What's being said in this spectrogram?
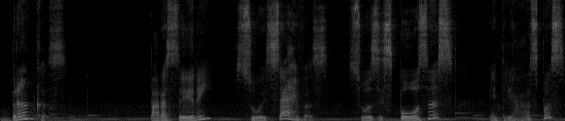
brancas para serem suas servas, suas esposas, entre aspas,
